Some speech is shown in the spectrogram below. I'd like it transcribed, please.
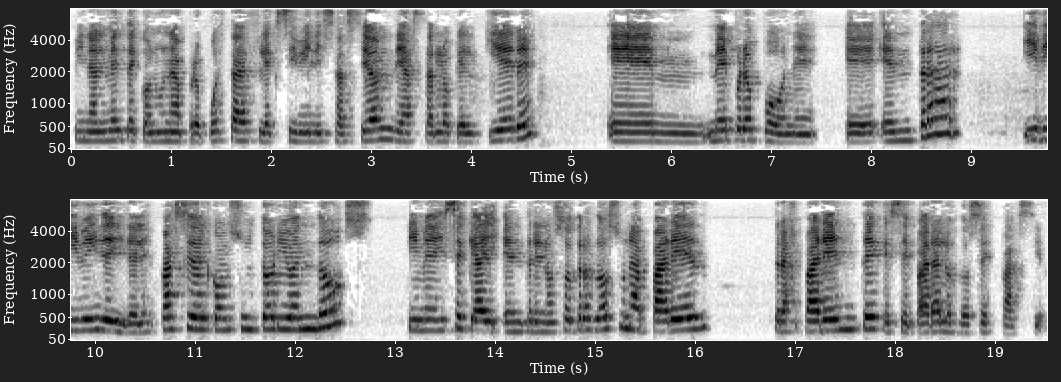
finalmente con una propuesta de flexibilización de hacer lo que él quiere, Em, me propone eh, entrar y dividir el espacio del consultorio en dos y me dice que hay entre nosotros dos una pared transparente que separa los dos espacios.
